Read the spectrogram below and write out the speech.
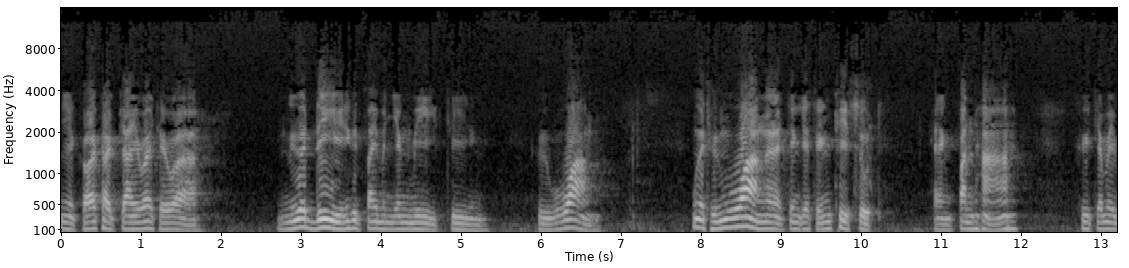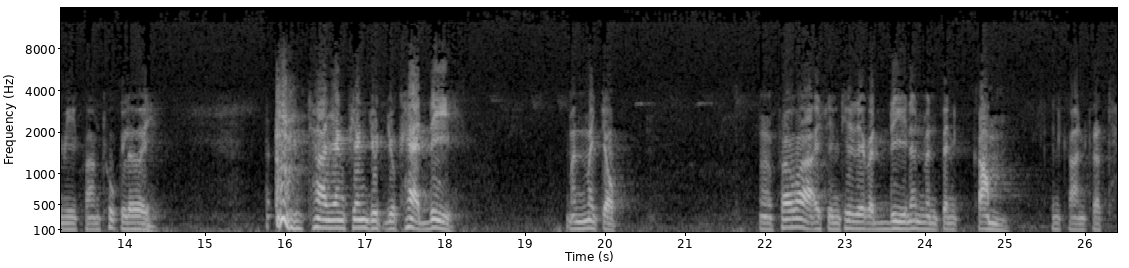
นี่ขอเข้าใจไว้เถอะว่า เนื้อดีนี่ขึ้นไปมันยังมีอีกทีหนึ่งคือว่าง เมื่อถึงว่างจึงจะถึงที่สุด แห่งปัญหา คือจะไม่มีความทุกข์เลย ถ้ายังเพียงหยุดอยู่แค่ดี มันไม่จบ เพราะว่าไอ้สิ่งที่เรียกว่าดีนั่นมันเป็นกรรม เป็นการกระท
